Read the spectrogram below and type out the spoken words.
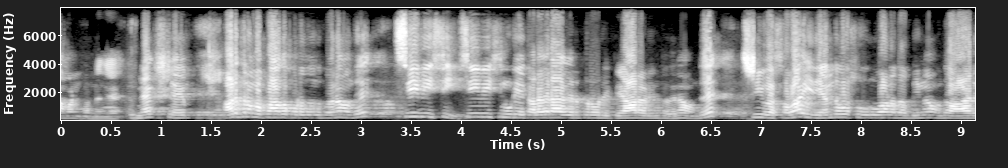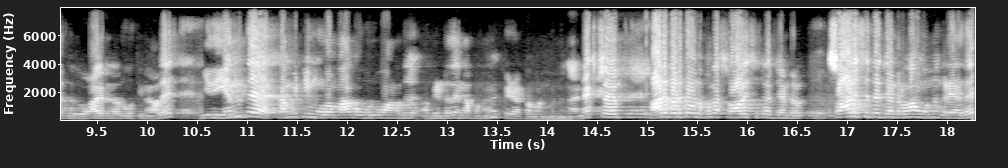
கமெண்ட் பண்ணுங்க. நெக்ஸ்ட் அடுத்து நம்ம பார்க்க போறது வந்து பாத்தீங்கன்னா வந்து சிபிசி சிபிசியினுடைய தலைவராக இருக்கிறவர் இப்ப யார் அப்படின்னு பாத்தீங்கன்னா வந்து ஸ்ரீ ஸ்ரீவசவா இது எந்த வருஷம் உருவானது அப்படின்னா வந்து ஆயிரத்தி தொள்ளாயிரத்தி அறுபத்தி நாலு. இது எந்த கமிட்டி மூலமாக உருவானது அப்படின்றத என்ன பண்ணுங்க? கீழே கமெண்ட் பண்ணுங்க. நெக்ஸ்ட் அதுக்கடுத்து வந்து பார்த்தா சாலிசிட்டர் ஜெனரல் சாலிசிட்டர் ஜெனரல்லாம் ஒண்ணும் கிடையாது.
